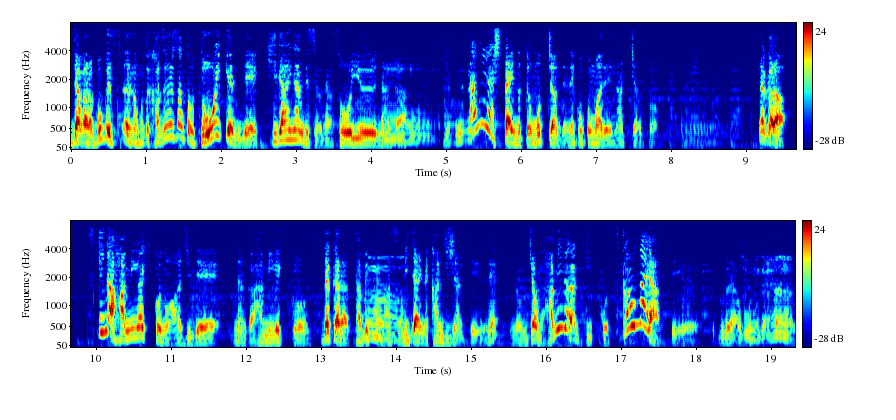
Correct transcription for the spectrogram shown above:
だから僕、あの、本当和代さんと同意見で嫌いなんですよ。だからそういう、なんか、うんん何がしたいのって思っちゃうんだよね、ここまでになっちゃうと。うんだから、好きな歯磨き粉の味で、なんか歯磨き粉、だから食べてますうんみたいな感じじゃんっていうね。じゃあもう歯磨き粉使うなやっていうぐらい思っちゃう。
